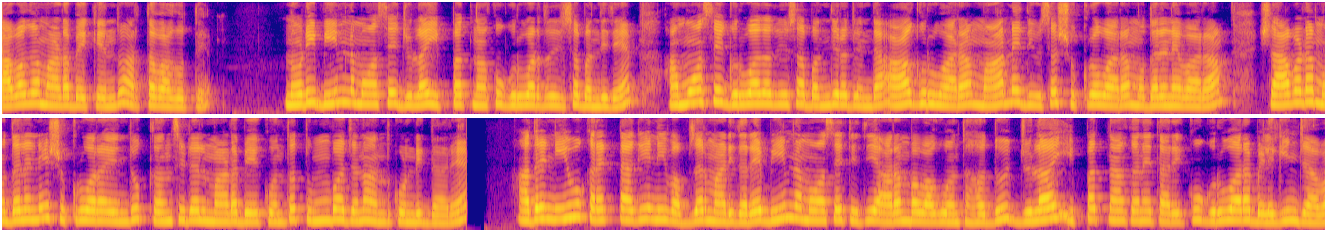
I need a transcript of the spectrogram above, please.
ಯಾವಾಗ ಮಾಡಬೇಕೆಂದು ಅರ್ಥವಾಗುತ್ತೆ. ನೋಡಿ, ಭೀಮ್ ಅಮಾವಾಸ್ಯೆ ಜುಲೈ ಇಪ್ಪತ್ನಾಲ್ಕು ಗುರುವಾರದ ದಿವಸ ಬಂದಿದೆ. ಅಮಾವಾಸ್ಯೆ ಗುರುವಾರದ ದಿವಸ ಬಂದಿರೋದ್ರಿಂದ ಆ ಗುರುವಾರ, ಮಾರನೇ ದಿವಸ ಶುಕ್ರವಾರ ಮೊದಲನೇ ವಾರ, ಶ್ರಾವಣ ಮೊದಲನೇ ಶುಕ್ರವಾರ ಎಂದು ಕನ್ಸಿಡರ್ ಮಾಡಬೇಕು ಅಂತ ತುಂಬ ಜನ ಅಂದ್ಕೊಂಡಿದ್ದಾರೆ. ಆದರೆ ನೀವು ಕರೆಕ್ಟಾಗಿ ನೀವು ಅಬ್ಸರ್ವ್ ಮಾಡಿದರೆ ಭೀಮ್ ಅಮಾವಾಸ್ಯೆ ತಿಥಿ ಆರಂಭವಾಗುವಂತಹದ್ದು ಜುಲೈ ಇಪ್ಪತ್ನಾಲ್ಕನೇ ತಾರೀಕು ಗುರುವಾರ ಬೆಳಗಿನ ಜಾವ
